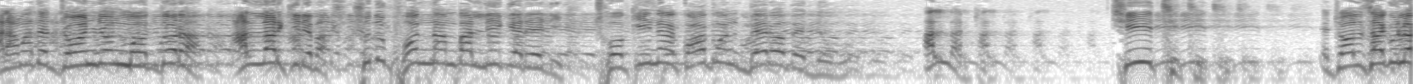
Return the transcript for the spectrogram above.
আর আমাদের জন জন মদ্দরা আল্লাহর কি রে বাপ। শুধু ফোন নাম্বার লিখে রেডি ছকি না কখন বেরোবে দেবো? আল্লাহর ছি ছি ছি ছি। জলসাগুলো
